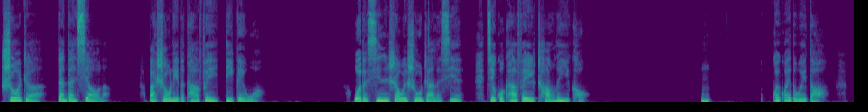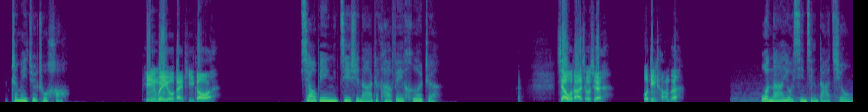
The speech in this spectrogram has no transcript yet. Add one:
说着，淡淡笑了，把手里的咖啡递给我。我的心稍微舒展了些，接过咖啡尝了一口，嗯，怪怪的味道，真没觉出好。品味有待提高啊。肖冰继续拿着咖啡喝着。下午打球去。我盯场子。我哪有心情打球？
